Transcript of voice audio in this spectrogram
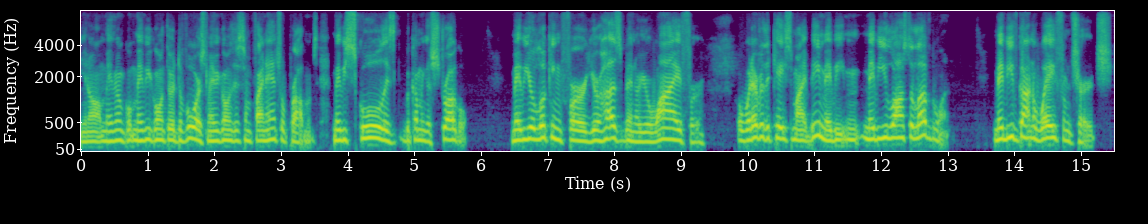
You know, maybe I'm go, maybe you're going through a divorce, maybe going through some financial problems, maybe school is becoming a struggle. Maybe you're looking for your husband or your wife or or whatever the case might be. Maybe maybe you lost a loved one. Maybe you've gotten away from church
